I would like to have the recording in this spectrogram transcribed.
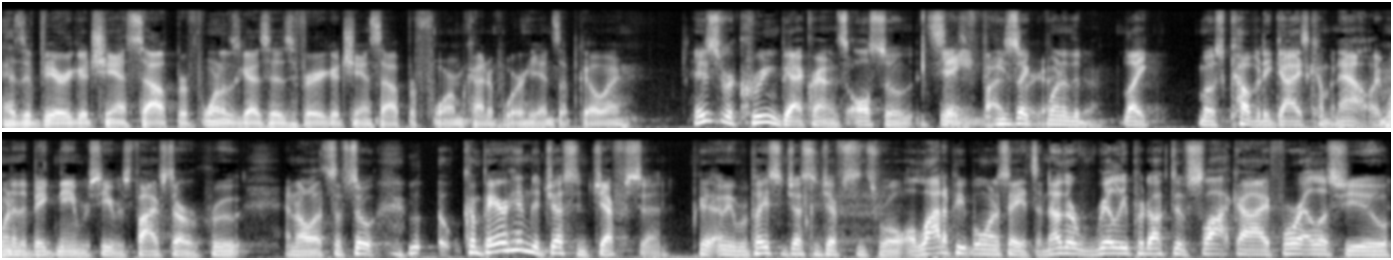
has a very good chance to outperform. One of those guys has a very good chance to outperform kind of where he ends up going. His recruiting background is also insane. Yeah, he's like guy. one of the yeah. like most coveted guys coming out, like mm-hmm. one of the big name receivers, five star recruit, and all that stuff. So compare him to Justin Jefferson. I mean, replacing Justin Jefferson's role. A lot of people want to say it's another really productive slot guy for LSU.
